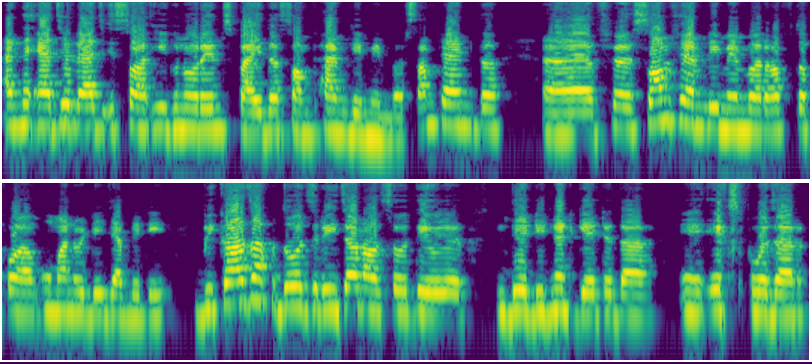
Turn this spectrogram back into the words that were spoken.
and as well as uh, ignorance by the some family members. Sometimes the uh, some family member of the uh, woman with disability because of those reason also they they did not get the exposure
